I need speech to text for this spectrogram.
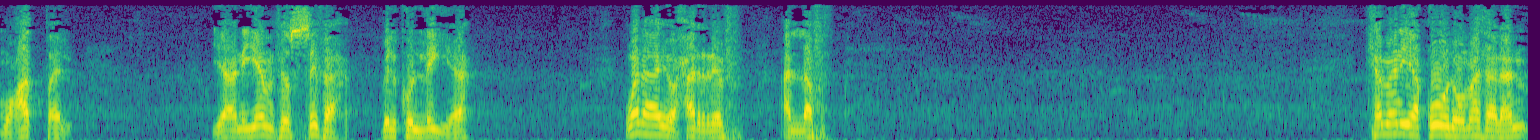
معطل يعني ينفي الصفة بالكلية ولا يحرف اللفظ. كمن يقول مثلا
